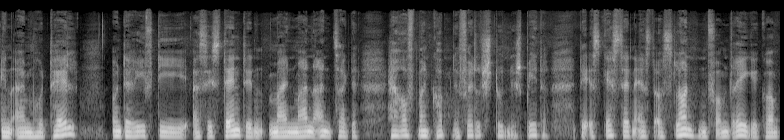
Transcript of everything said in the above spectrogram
in einem Hotel und da rief die Assistentin meinen Mann an und sagte, Herr Hoffmann kommt eine Viertelstunde später. Der ist gestern erst aus London vom Dreh gekommen,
